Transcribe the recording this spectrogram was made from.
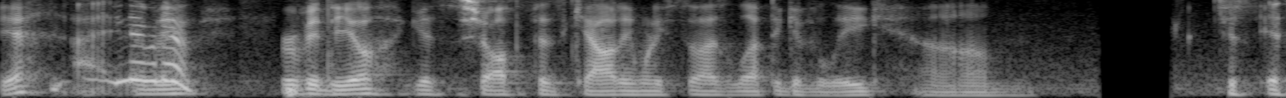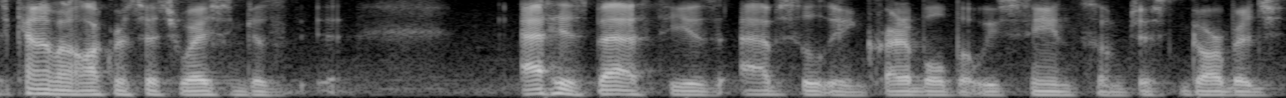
yeah, I, you never I mean, know. Prove it deal. Gets to show off the physicality and what he still has left to give the league. Um, just it's kind of an awkward situation because at his best he is absolutely incredible, but we've seen some just garbage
